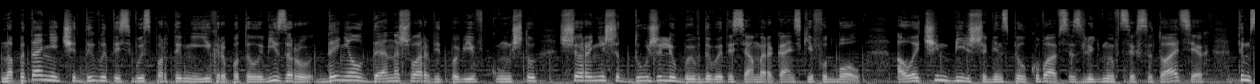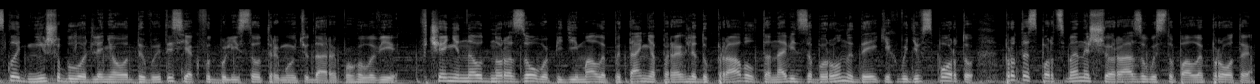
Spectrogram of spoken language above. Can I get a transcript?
На питання, чи дивитесь ви спортивні ігри по телевізору, Деніел Денешвар відповів куншту, що раніше дуже любив дивитися американський футбол. Але чим більше він спілкувався з людьми в цих ситуаціях, тим складніше було для нього дивитись, як футболісти отримують удари по голові. Вчені неодноразово підіймали питання перегляду правил та навіть заборони деяких видів спорту, проте спортсмени щоразу виступали проти.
